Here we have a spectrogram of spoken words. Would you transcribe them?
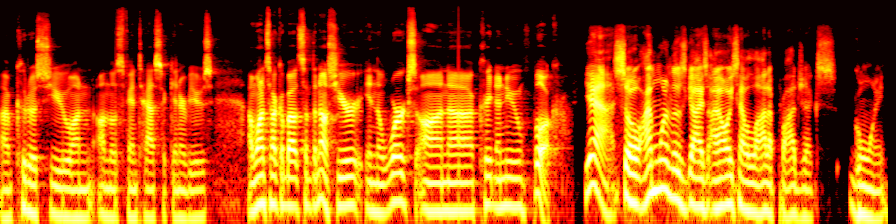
um, kudos to you on on those fantastic interviews. I want to talk about something else. You're in the works on uh, creating a new book. Yeah, so I'm one of those guys. I always have a lot of projects going.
